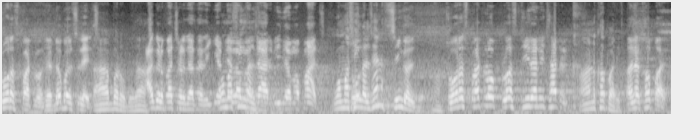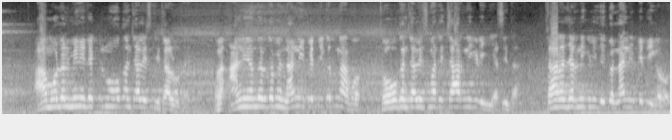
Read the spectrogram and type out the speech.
ચોરસ પાટલો છે ડબલ સ્લેજ હા બરોબર હા. આગળ પાછળ જતા થઈ ગયા. ચાર બીજામાં પાંચ. ઓમાં સિંગલ છે ને? સિંગલ છે. ચોરસ પાટલો પ્લસ જીરાની છાટણી. અને ખપારી. અને ખપારી. આ મોડલ મિની ટ્રેક્ટરનું ઓગણચાલીસથી ચાલુ થાય. હવે આની અંદર તમે નાની પેટી કરી નાખો તો ઓગણચાલીસમાંથી ચાર નીકળી ગયા સીધા. ચાર હજાર નીકળી જાય જો નાની પેટી કરો.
